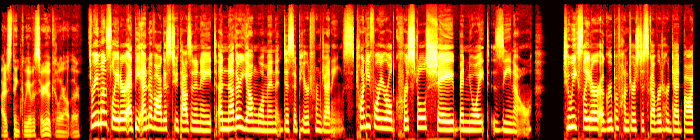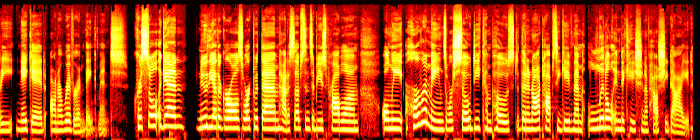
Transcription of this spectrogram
I just think we have a serial killer out there. Three months later, at the end of August 2008, another young woman disappeared from Jennings 24 year old Crystal Shea Benoit Zeno. Two weeks later, a group of hunters discovered her dead body naked on a river embankment. Crystal, again, knew the other girls, worked with them, had a substance abuse problem. Only her remains were so decomposed that an autopsy gave them little indication of how she died.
